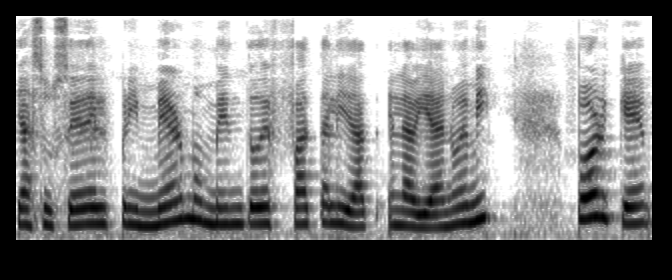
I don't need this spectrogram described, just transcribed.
ya sucede el primer momento de fatalidad en la vida de Noemí, porque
